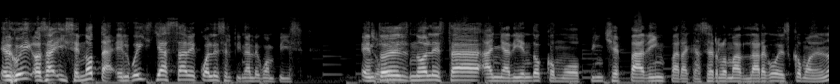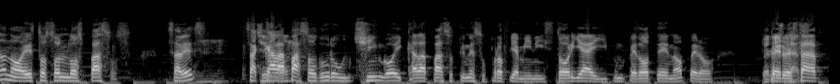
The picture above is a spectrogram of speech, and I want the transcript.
El güey, o sea, y se nota, el güey ya sabe cuál es el final de One Piece. Entonces no le está añadiendo como pinche padding para que hacerlo más largo. Es como de, no, no, estos son los pasos, ¿sabes? O sea, cada paso dura un chingo y cada paso tiene su propia mini historia y un pedote, ¿no? Pero pero, están- está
